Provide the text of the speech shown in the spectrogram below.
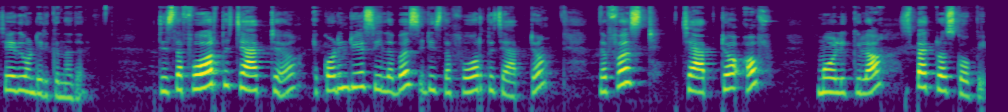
ചെയ്തുകൊണ്ടിരിക്കുന്നത്. It is the fourth chapter according to your syllabus it is the fourth chapter the first chapter of molecular spectroscopy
